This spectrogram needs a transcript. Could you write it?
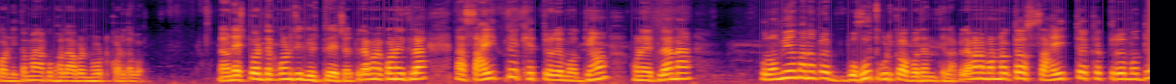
କଲି ତୁମମାନଙ୍କୁ ଭଲ ଭାବରେ ନୋଟ୍ କରିଦେବ ନା ନେକ୍ସଟ ପଏଣ୍ଟ ଦେଖ କ'ଣ ହେଉଛି ଲିଟରେଚର୍ ପିଲାମାନେ କ'ଣ ହେଇଥିଲା ନା ସାହିତ୍ୟ କ୍ଷେତ୍ରରେ ମଧ୍ୟ କ'ଣ ହେଇଥିଲା ନା ରୋମିଓମାନଙ୍କର ବହୁତ ଗୁଡ଼ିକ ଅବଦାନ ଥିଲା ପିଲାମାନେ ମନେ ରଖିଥାଉ ସାହିତ୍ୟ କ୍ଷେତ୍ରରେ ମଧ୍ୟ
